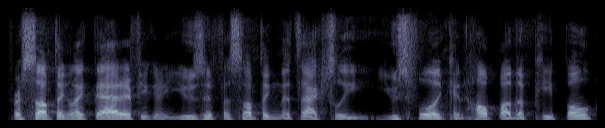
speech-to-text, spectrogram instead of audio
for something like that, if you're going to use it for something that's actually useful and can help other people,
